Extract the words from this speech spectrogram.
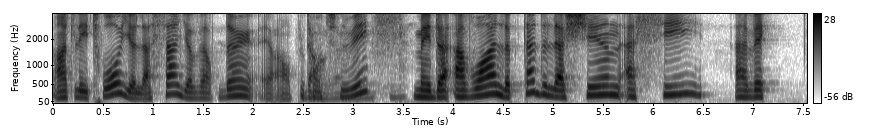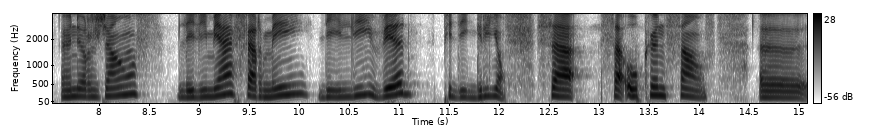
entre les trois, il y a la salle, il y a Verdun, on peut continuer, mais d'avoir l'hôpital de la Chine assis avec une urgence, les lumières fermées, les lits vides, puis des grillons. Ça n'a aucun sens. Euh,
